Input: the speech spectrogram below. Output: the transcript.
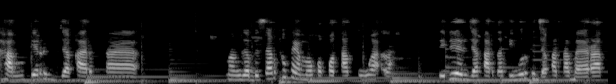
hampir Jakarta. Mangga Besar tuh kayak mau ke kota tua lah. Jadi dari Jakarta Timur ke Jakarta Barat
